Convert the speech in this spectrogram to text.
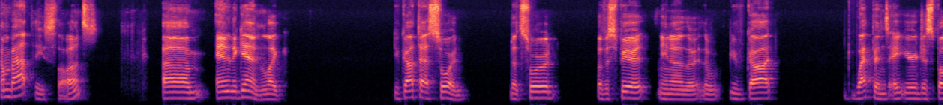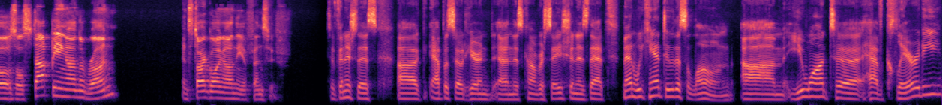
combat these thoughts. Um, and again, like, you've got that sword, that sword of the spirit. You know, the the you've got weapons at your disposal. Stop being on the run, and start going on the offensive to finish this uh, episode here and, and, this conversation is that man we can't do this alone. Um, you want to have clarity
